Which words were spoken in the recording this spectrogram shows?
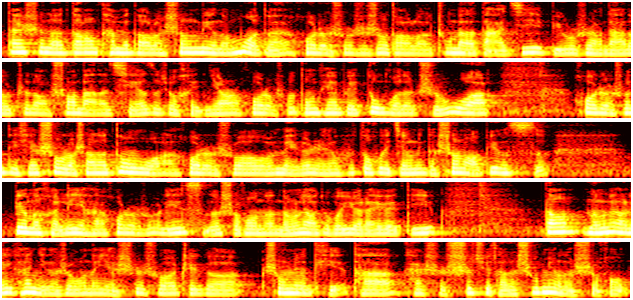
但是呢，当他们到了生命的末端，或者说是受到了重大的打击，比如说让大家都知道霜打的茄子就很蔫儿，或者说冬天被冻过的植物啊。或者说那些受了伤的动物啊，或者说我们每个人都会经历的生老病死，病得很厉害，或者说临死的时候呢，能量就会越来越低。当能量离开你的时候呢，也是说这个生命体它开始失去它的生命的时候。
